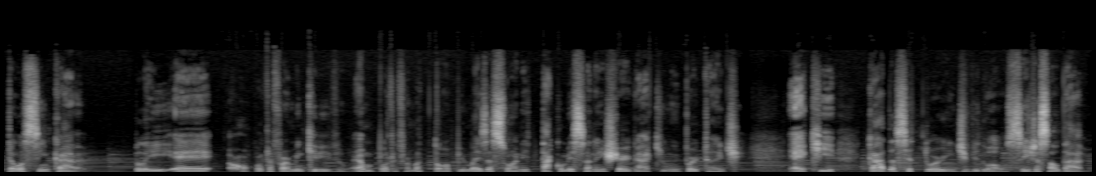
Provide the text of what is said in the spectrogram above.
Então, assim, cara, Play é uma plataforma incrível. É uma plataforma top, mas a Sony tá começando a enxergar que o importante é que cada setor individual seja saudável.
